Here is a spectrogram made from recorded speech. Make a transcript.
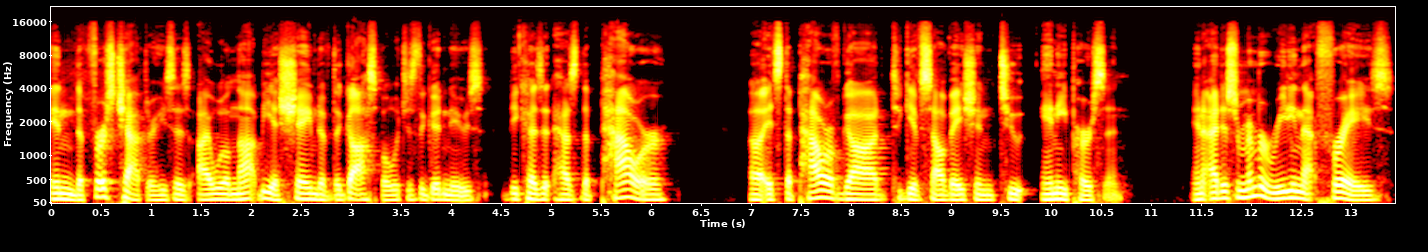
in the first chapter, he says, I will not be ashamed of the gospel, which is the good news, because it has the power uh, it's the power of God to give salvation to any person. And I just remember reading that phrase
